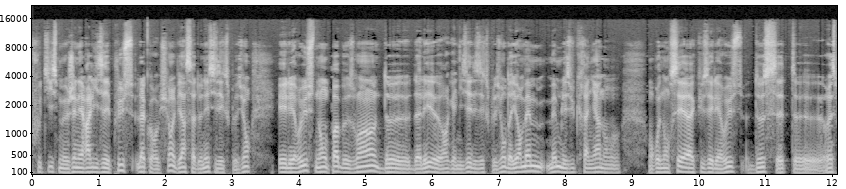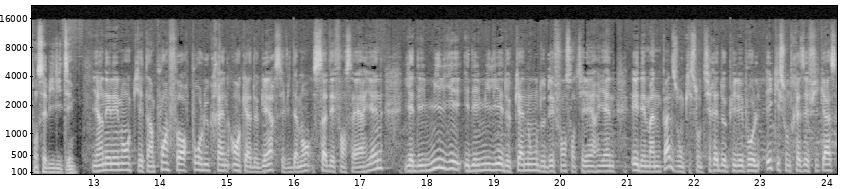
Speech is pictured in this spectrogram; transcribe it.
foutisme généralisé plus la corruption, eh bien, ça donné ces explosions. Et les Russes n'ont pas besoin d'aller euh, organiser des explosions. D'ailleurs, même, même les Ukrainiens ont, ont, renoncé à accuser les Russes de cette euh, responsabilité. Il y a un élément qui est un point fort pour l'Ukraine en cas de guerre, c'est évidemment sa défense aérienne. Il y a des milliers et des milliers de canons de défense antiaérienne et des manpads, donc qui sont tirés depuis l'épaule et qui sont très efficaces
